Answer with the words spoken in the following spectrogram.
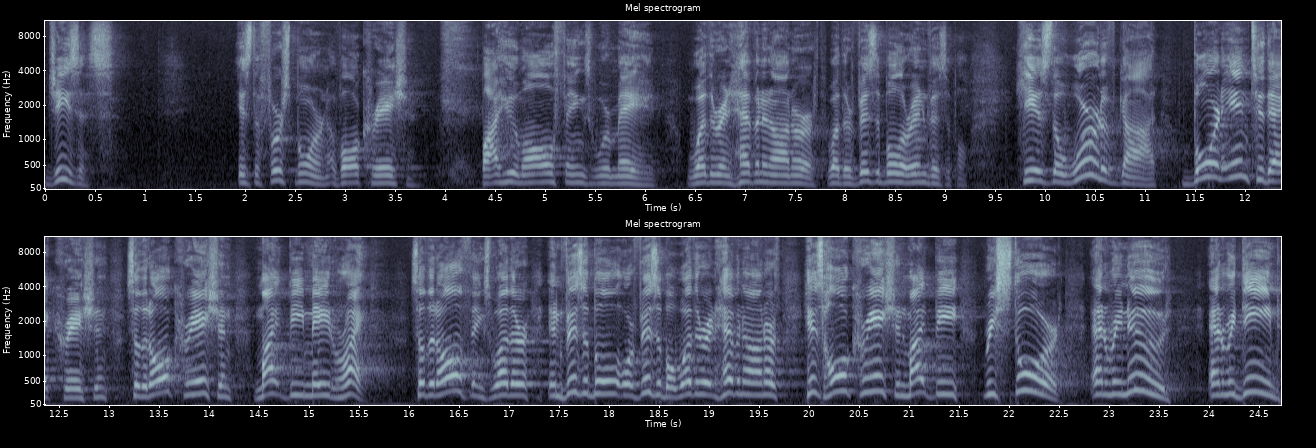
Jesus is the firstborn of all creation, by whom all things were made, whether in heaven and on earth, whether visible or invisible. He is the Word of God, born into that creation, so that all creation might be made right. So that all things, whether invisible or visible, whether in heaven or on earth, His whole creation might be restored and renewed and redeemed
